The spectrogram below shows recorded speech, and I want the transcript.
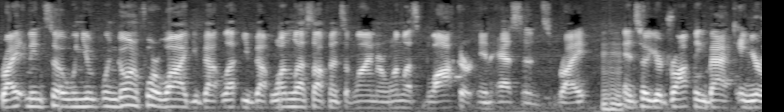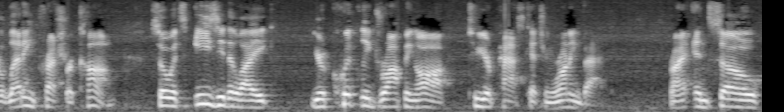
right? I mean, so when you when going four wide, you've got le- you've got one less offensive lineman, one less blocker in essence, right? Mm-hmm. And so you're dropping back and you're letting pressure come. So it's easy to like you're quickly dropping off to your pass catching running back, right? And so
